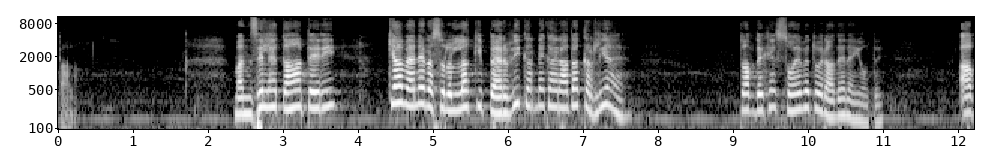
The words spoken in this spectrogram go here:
تعالی۔ منزل ہے کہاں تیری؟ کیا میں نے رسول اللہ کی پیروی کرنے کا ارادہ کر لیا ہے؟ تو آپ دیکھیں، سوئے ہوئے تو ارادے نہیں ہوتے۔ آپ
